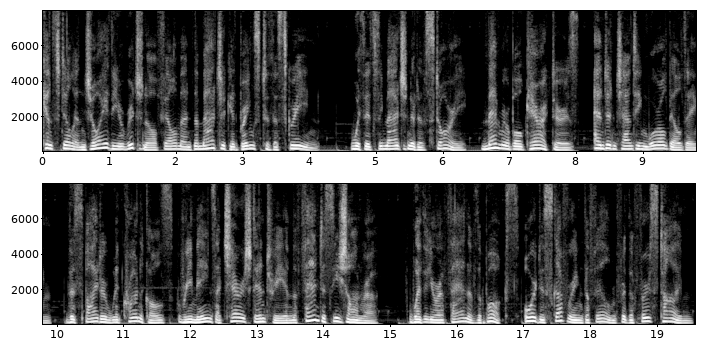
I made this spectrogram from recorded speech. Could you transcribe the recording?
can still enjoy the original film and the magic it brings to the screen. With its imaginative story, memorable characters, and enchanting world building, The Spiderwick Chronicles remains a cherished entry in the fantasy genre. Whether you're a fan of the books or discovering the film for the first time,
